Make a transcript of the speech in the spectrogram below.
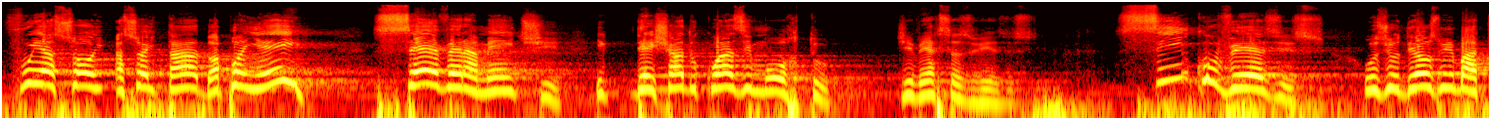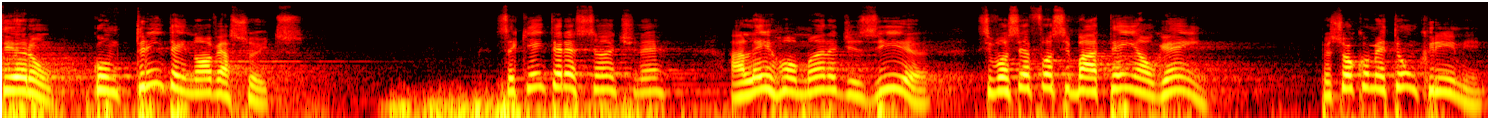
fui açoitado, apanhei severamente e deixado quase morto diversas vezes. Cinco vezes os judeus me bateram com 39 açoites. Isso aqui é interessante, né? A lei romana dizia: se você fosse bater em alguém, a pessoa cometeu um crime,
